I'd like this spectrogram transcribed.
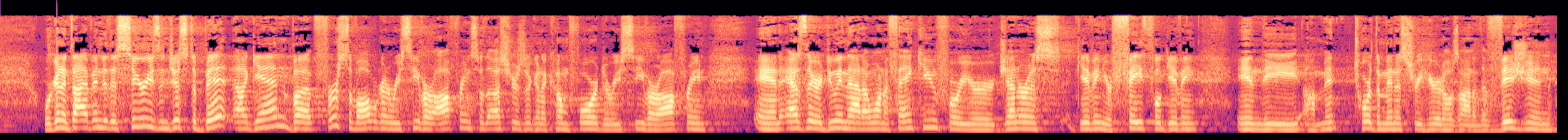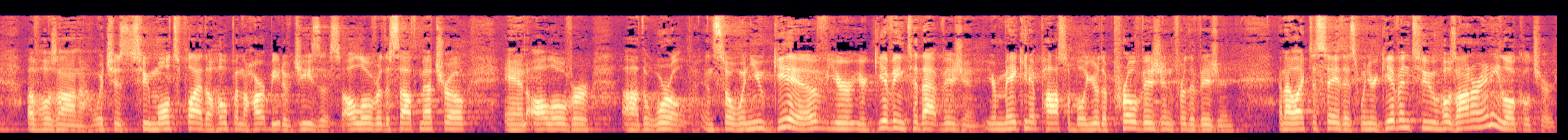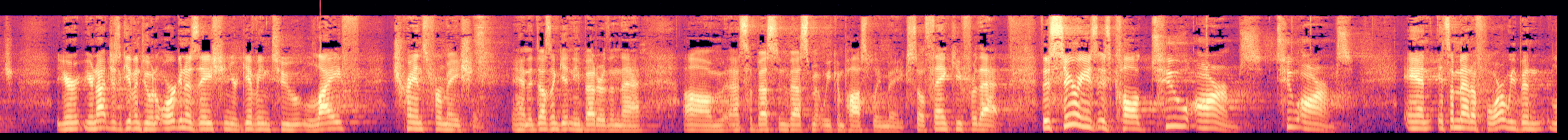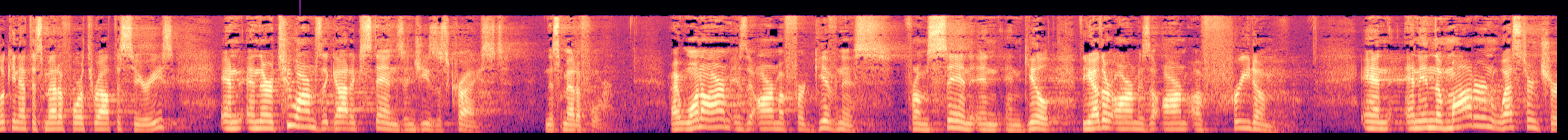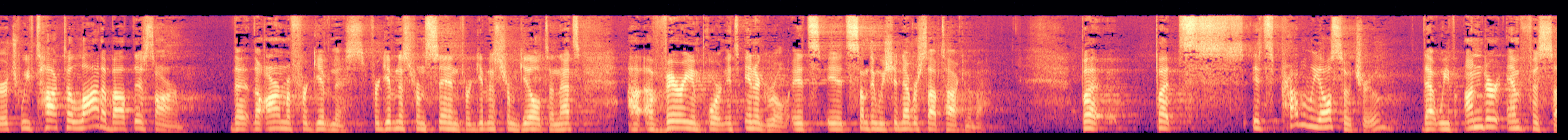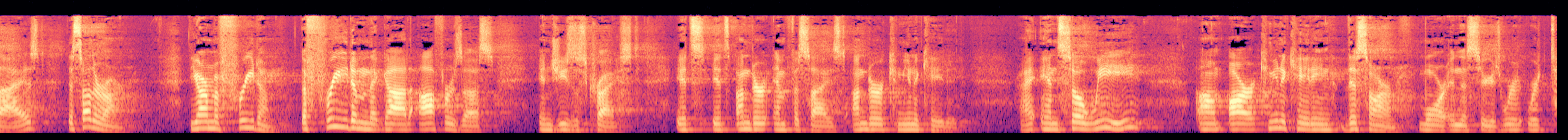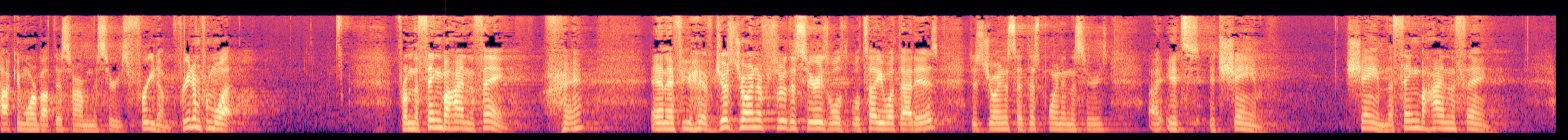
We're going to dive into this series in just a bit again, but first of all, we're going to receive our offering. So the ushers are going to come forward to receive our offering. And as they're doing that, I want to thank you for your generous giving, your faithful giving in the, uh, toward the ministry here at Hosanna, the vision of Hosanna, which is to multiply the hope and the heartbeat of Jesus all over the South Metro and all over uh, the world. And so when you give, you're, you're giving to that vision. You're making it possible. You're the provision for the vision. And I like to say this when you're given to Hosanna or any local church, you're, you're not just given to an organization, you're giving to life transformation. And it doesn't get any better than that. Um, that's the best investment we can possibly make. So thank you for that. This series is called Two Arms. Two Arms. And it's a metaphor. We've been looking at this metaphor throughout the series. And, and there are two arms that God extends in Jesus Christ in this metaphor. Right? One arm is the arm of forgiveness from sin and, and guilt, the other arm is the arm of freedom. And, and in the modern Western church, we've talked a lot about this arm the, the arm of forgiveness forgiveness from sin, forgiveness from guilt. And that's a, a very important, it's integral. It's, it's something we should never stop talking about. But, but it's probably also true that we've underemphasized this other arm the arm of freedom, the freedom that God offers us in Jesus Christ. It's, it's underemphasized, undercommunicated. Right? And so we um, are communicating this arm more in this series. We're, we're talking more about this arm in this series freedom. Freedom from what? From the thing behind the thing, right? And if you have just joined us through the series, we'll, we'll tell you what that is. Just join us at this point in the series. Uh, it's, it's shame. Shame, the thing behind the thing.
